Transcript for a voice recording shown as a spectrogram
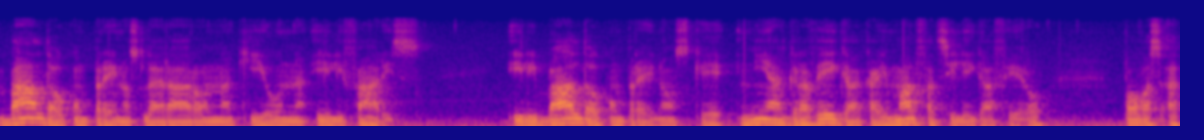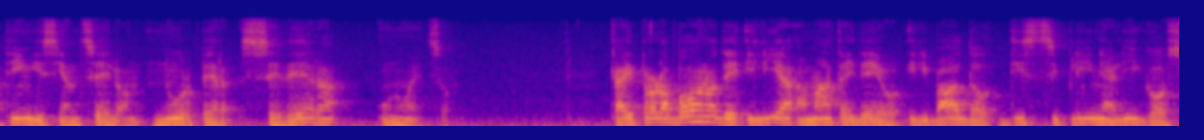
baldau comprenos la eraron kiun ili faris, ili baldaŭ comprenos che nia gravega cae malfacilega afero povas atingi sian celon nur per severa unuezzo. Cae pro la bono de ilia amata ideo, ili baldaŭ discipline aligos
